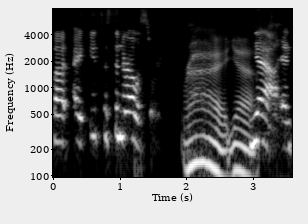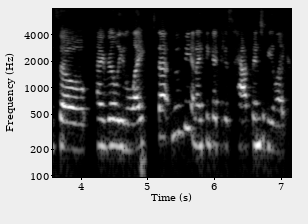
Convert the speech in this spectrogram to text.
but I, it's a Cinderella story. Right. Yeah. Yeah, and so I really liked that movie, and I think I just happened to be like,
